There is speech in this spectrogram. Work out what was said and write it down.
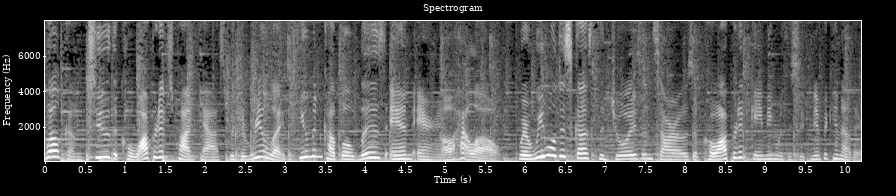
Welcome to the Cooperatives Podcast with the real life human couple Liz and Aaron, Oh, hello. where we will discuss the joys and sorrows of cooperative gaming with a significant other.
